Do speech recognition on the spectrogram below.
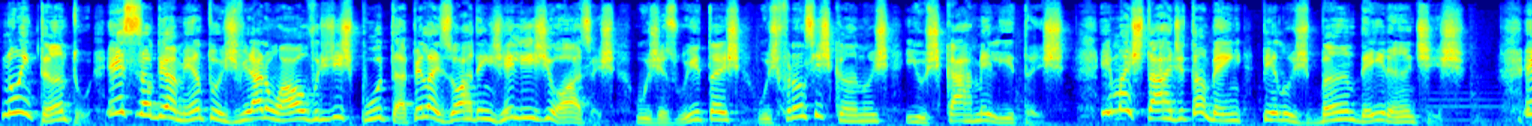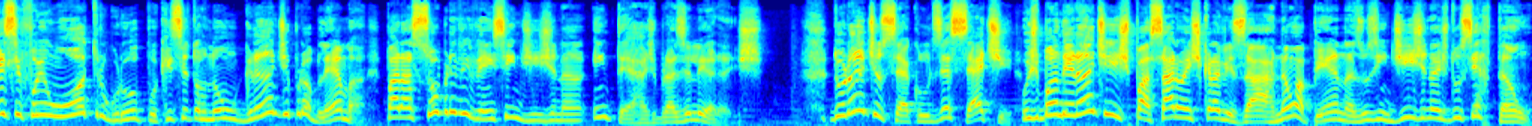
No entanto, esses aldeamentos viraram alvo de disputa pelas ordens religiosas, os jesuítas, os franciscanos e os carmelitas, e mais tarde também pelos bandeirantes. Esse foi um outro grupo que se tornou um grande problema para a sobrevivência indígena em terras brasileiras. Durante o século XVII, os bandeirantes passaram a escravizar não apenas os indígenas do sertão,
